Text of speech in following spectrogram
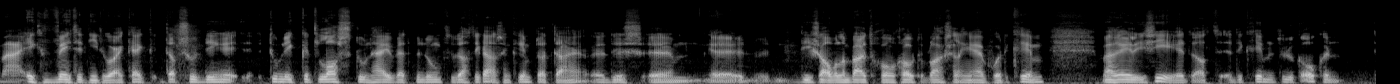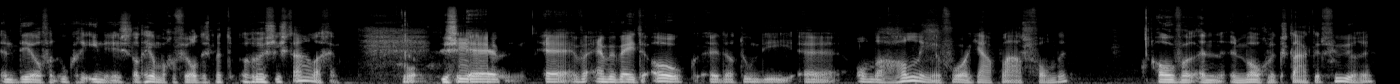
Maar ik weet het niet hoor. Kijk, dat soort dingen. Toen ik het las, toen hij werd benoemd, toen dacht ik, ah, is een Krim-Tartaar. Eh, dus ehm, eh, die zal wel een buitengewoon grote belangstelling hebben voor de Krim. Maar realiseer je dat de Krim natuurlijk ook een, een deel van Oekraïne is, dat helemaal gevuld is met Russisch-taligen. Ja. Dus, Hm. eh, eh, we- en we weten ook eh, dat toen die eh, onderhandelingen vorig jaar plaatsvonden over een, een mogelijk staakt het vuren,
